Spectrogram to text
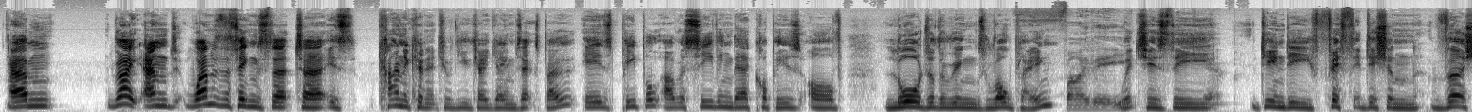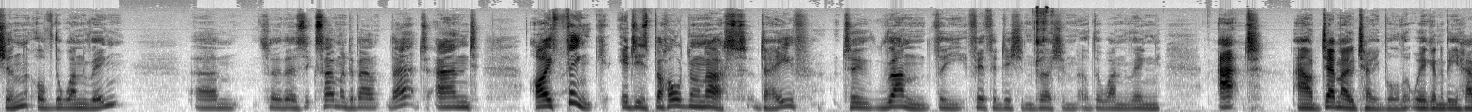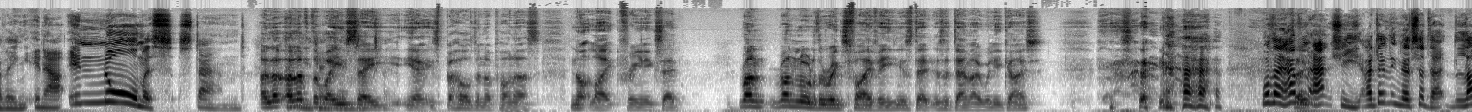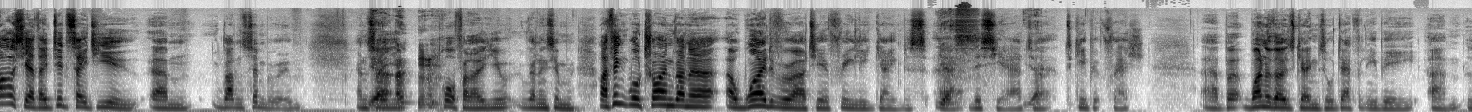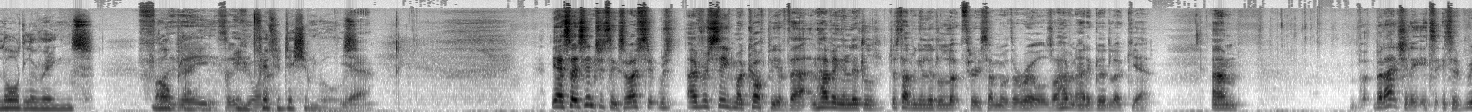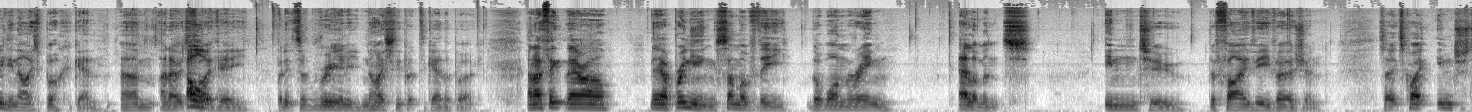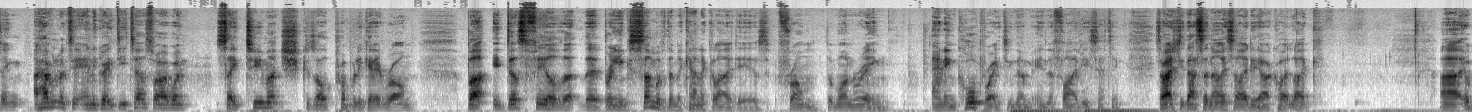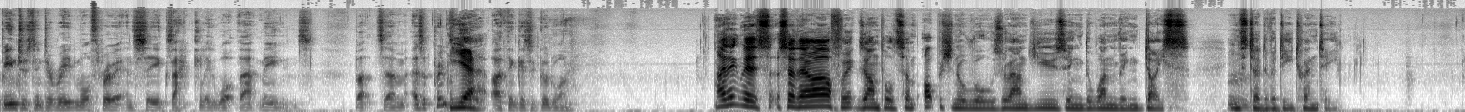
Um, right, and one of the things that uh, is kind of connected with UK Games Expo is people are receiving their copies of Lord of the Rings role playing. Five E, which is the Yep. D and D fifth edition version of the One Ring. Um, so there's excitement about that, and I think it is beholden on us, Dave, to run the fifth edition version of the One Ring at our demo table that we're going to be having in our enormous stand. I, lo- I love the way you say you know it's beholden upon us, not like Free League said. Run, run Lord of the Rings five E as, de- as a demo, will you guys? Well, they haven't So- actually. I don't think they've said that. Last year, they did say to you, um, "Run Symbaroum," and so Yeah, you, poor fellow, you running Symbaroum. I think we'll try and run a, a wider variety of free league games uh, Yes. this year to, Yeah. to keep it fresh. Uh, but one of those games will definitely be um, Lord of the Rings role playing So in you want fifth to, edition rules. yeah. Yeah, so it's interesting. So I've received my copy of that and having a little, just having a little look through some of the rules. I haven't had a good look yet. Um, but, but actually, it's it's a really nice book again. Um, I know it's Oh. five E, but it's a really nicely put together book, and I think there are they are bringing some of the the One Ring elements into the five E version. So it's quite interesting. I haven't looked at any great detail, so I won't say too much because I'll probably get it wrong. But it does feel that they're bringing some of the mechanical ideas from the One Ring and incorporating them in the 5e setting. So actually, that's a nice idea. I quite like. Uh, it'll be interesting to read more through it and see exactly what that means. But um, as a principle, Yeah. I think it's a good one. I think there's so there are, for example, some optional rules around using the One Ring dice instead of a D20,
